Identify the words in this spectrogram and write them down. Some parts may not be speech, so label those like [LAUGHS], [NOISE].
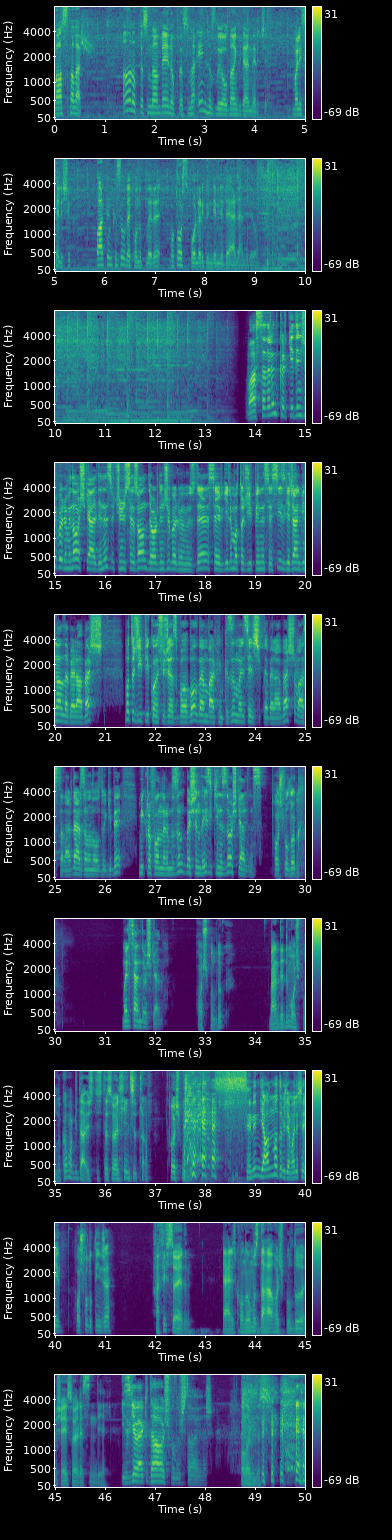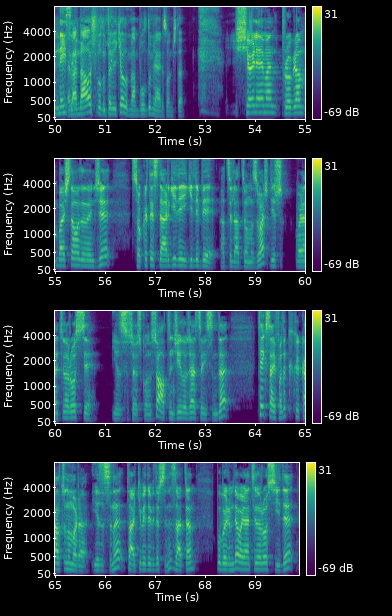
Vasıtalar A noktasından B noktasına en hızlı yoldan gidenler için. Malisel Işık, Barkın Kızıl ve konukları motor sporları gündemini değerlendiriyor. Vastaların 47. bölümüne hoş geldiniz. 3. sezon 4. bölümümüzde sevgili MotoGP'nin sesi İzgecan Günal'la beraber MotoGP konuşacağız bol bol. Ben Barkın Kızıl, Malis Elişik'le beraber Vastalar'da her zaman olduğu gibi mikrofonlarımızın başındayız. İkiniz de hoş geldiniz. Hoş bulduk. Malis sen de hoş geldin. Hoş bulduk. Ben dedim hoş bulduk ama bir daha üst üste [LAUGHS] söyleyince tam hoş bulduk. [LAUGHS] Senin yanmadı bile Mali şeyin. Hoş bulduk deyince. Hafif söyledim. Yani konuğumuz daha hoş bulduğu şey söylesin diye. İzge belki daha hoş bulmuş da olabilir. Olabilir. [LAUGHS] Neyse. E ben daha hoş buldum tabii ki oğlum. Ben buldum yani sonuçta. Şöyle hemen program başlamadan önce Sokrates dergiyle ilgili bir hatırlatmamız var. Bir Valentino Rossi yazısı söz konusu. 6. yıl özel sayısında tek sayfalık 46 numara yazısını takip edebilirsiniz. Zaten bu bölümde Valentino Rossi'yi de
